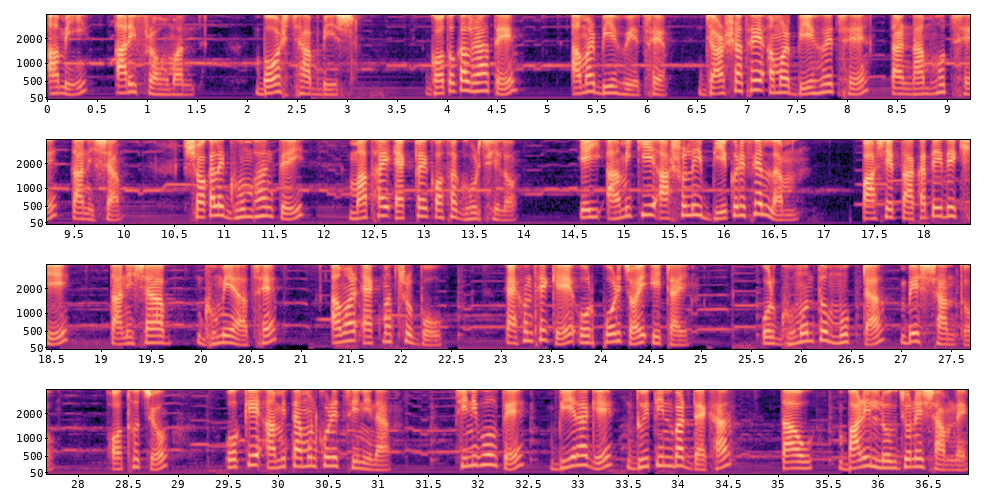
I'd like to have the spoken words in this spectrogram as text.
আমি আরিফ রহমান, বয়স ছাব্বিশ। গতকাল রাতে আমার বিয়ে হয়েছে। যার সাথে আমার বিয়ে হয়েছে, তার নাম হচ্ছে তানিশা। সকালে ঘুম ভাঙতেই মাথায় একটাই কথা ঘুরছিল। এই আমি কি আসলেই বিয়ে করে ফেললাম? পাশে তাকাতেই দেখি তানিশা ঘুমিয়ে আছে, আমার একমাত্র বউ। এখন থেকে ওর পরিচয় এটাই। ওর ঘুমন্ত মুখটা বেশ শান্ত, অথচ ওকে আমি তেমন করে চিনি না। চিনি বলতে বিয়ের আগে দুই তিনবার দেখা, তাও বাড়ির লোকজনের সামনে।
